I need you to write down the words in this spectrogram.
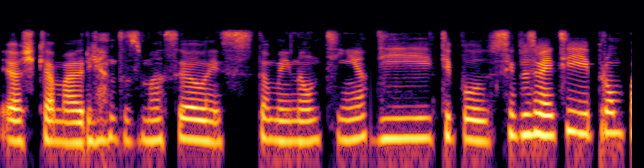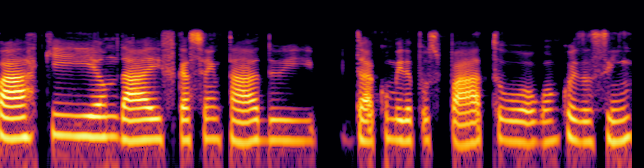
eu acho que a maioria dos maceienses também não tinha de tipo simplesmente ir para um parque e andar e ficar sentado e dar comida para os patos ou alguma coisa assim.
